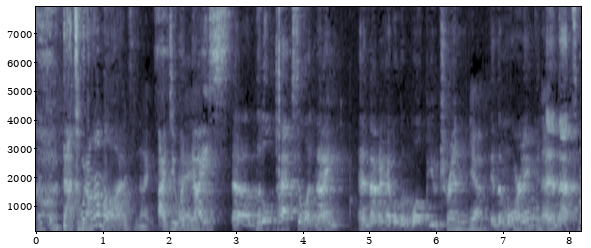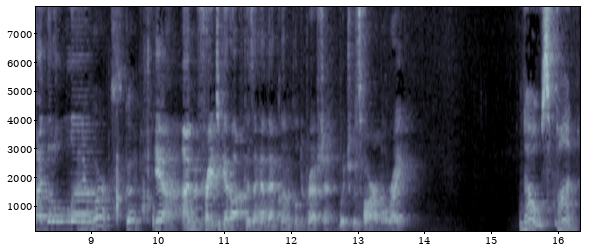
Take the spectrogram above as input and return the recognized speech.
That's what I'm on. It's nice, I do a nice uh, little Paxil at night, and then I have a little Wellbutrin Yeah. in the morning, Nice. and that's my little. Uh, and it works good. Yeah, I'm afraid to get off because I had that clinical depression, which was horrible, right? No, it was fun.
